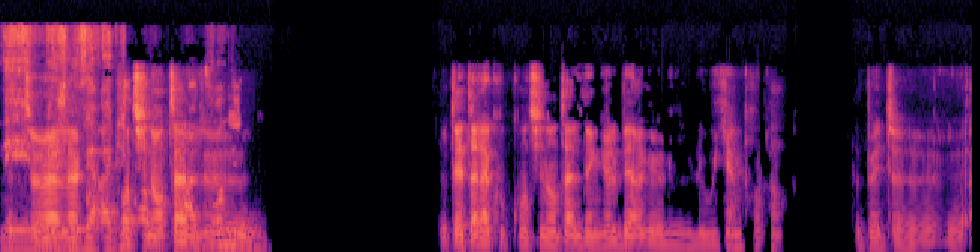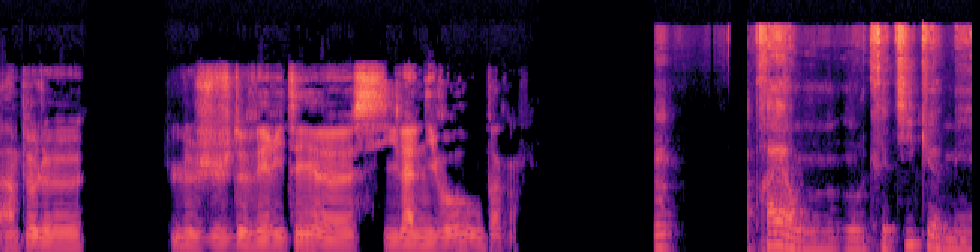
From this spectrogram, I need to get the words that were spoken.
mais, Peut-être à la Coupe continentale de, peut-être à la Coupe continentale d'Engelberg le, le week-end prochain. Ça peut être euh, un peu le, le juge de vérité euh, s'il a le niveau ou pas, quoi. Mmh. Après, on, on le critique, mais,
